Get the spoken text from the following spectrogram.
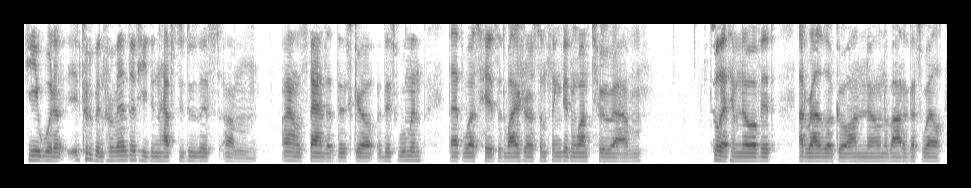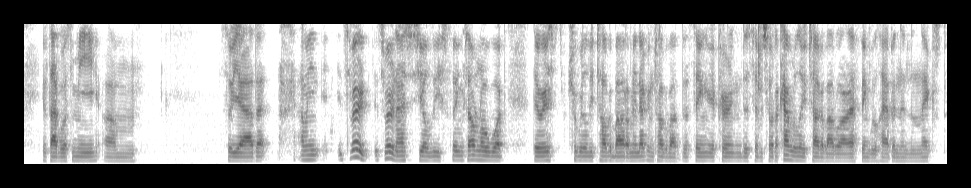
he would have. It could have been prevented. He didn't have to do this. Um, I understand that this girl, this woman, that was his advisor or something, didn't want to um, to let him know of it. I'd rather go unknown about it as well. If that was me, um, so yeah that i mean it's very it's very nice to see all these things. I don't know what there is to really talk about. I mean i can talk about the thing occurring in this episode. I can't really talk about what i think will happen in the next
